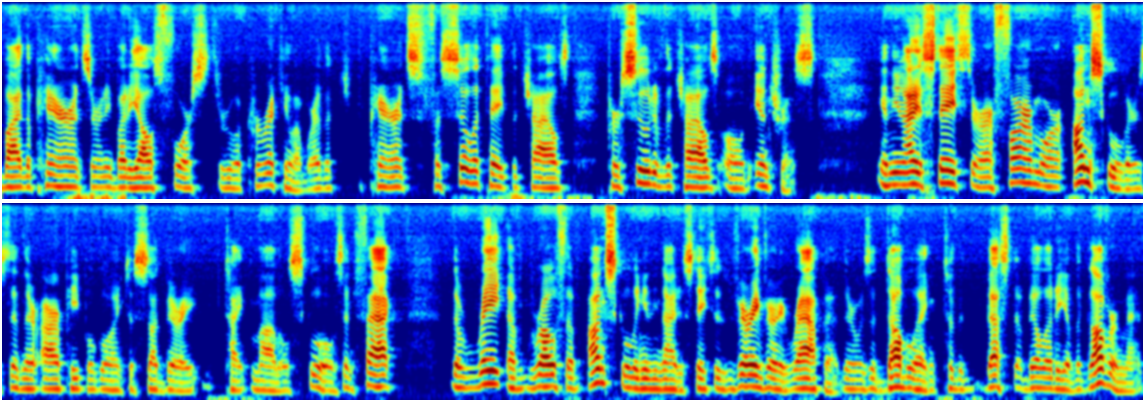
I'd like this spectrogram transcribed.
by the parents or anybody else forced through a curriculum, where the parents facilitate the child's pursuit of the child's own interests. In the United States, there are far more unschoolers than there are people going to Sudbury type model schools. In fact, the rate of growth of unschooling in the United States is very, very rapid. There was a doubling to the best ability of the government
